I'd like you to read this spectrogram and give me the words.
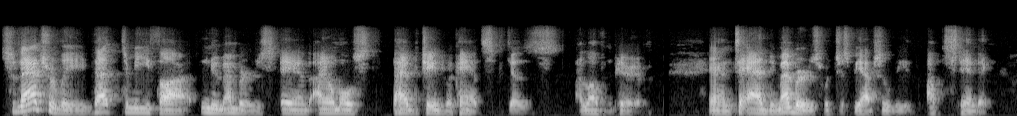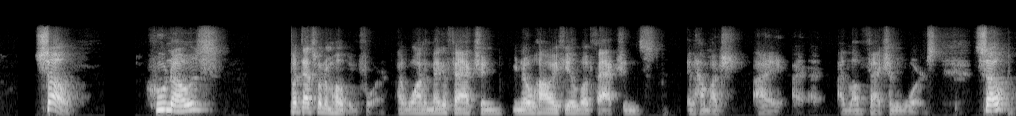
so naturally, that to me thought new members, and I almost had to change my pants because I love Imperium. And to add new members would just be absolutely outstanding. So, who knows? But that's what I'm hoping for. I want a mega faction. You know how I feel about factions and how much I I, I love faction wars. So,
